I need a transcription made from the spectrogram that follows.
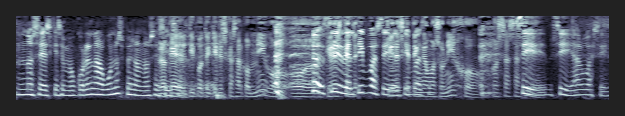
No sé, es que se me ocurren algunos, pero no sé ¿Pero si... qué? son- ¿Del tipo te quieres casar conmigo? ¿O Sí, quieres que del te- tipo así, del ¿Quieres que tipo así. tengamos un hijo? Cosas así. Sí, sí, algo así.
